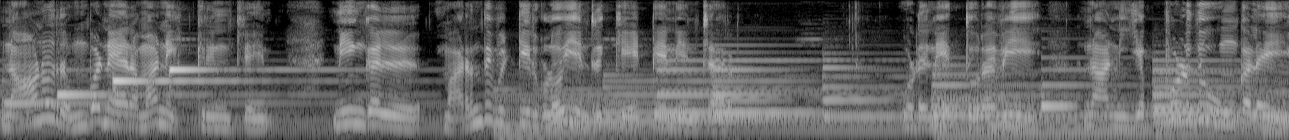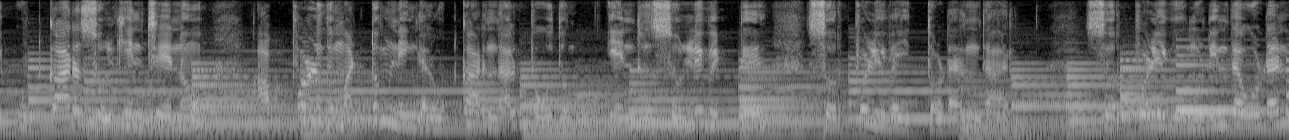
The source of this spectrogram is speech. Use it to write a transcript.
நானும் ரொம்ப நேரமாக நிற்கின்றேன். நீங்கள் மறந்து விட்டீர்களோ? என்று கேட்டேன் என்றார். உடனே துறவி நான் எப்பொழுது உங்களை உட்கார சொல்கின்றேனோ அப்பொழுது மட்டும் நீங்கள் உட்கார்ந்தால் போதும் என்று சொல்லிவிட்டு சொற்பொழிவை தொடர்ந்தார். சொற்பொழிவு முடிந்தவுடன்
